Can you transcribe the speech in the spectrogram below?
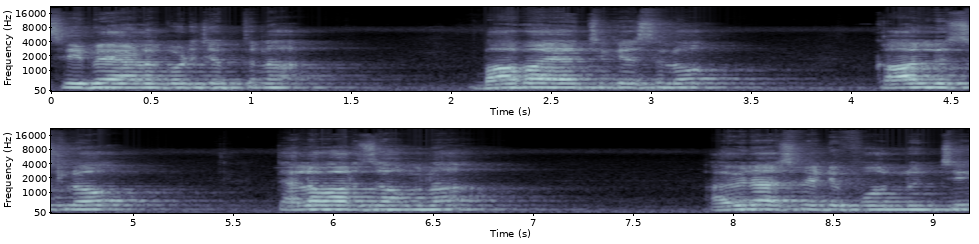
సిబిఐ వాళ్ళకు కూడా చెప్తున్నా. బాబాయ్ హత్య కేసులో కాల్ లిస్ట్లో తెల్లవారుజామున అవినాష్ రెడ్డి ఫోన్ నుంచి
